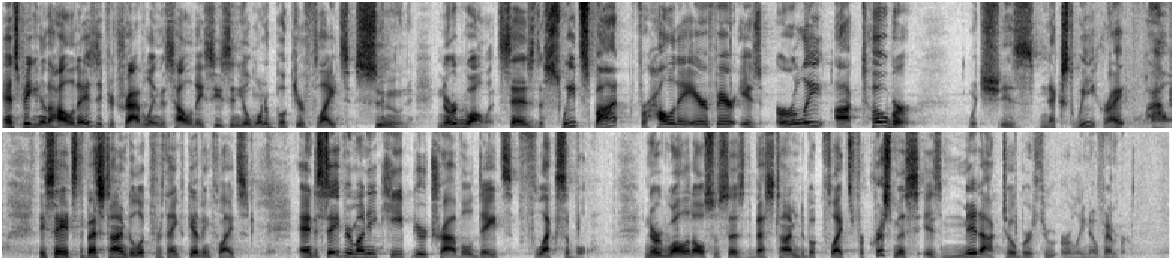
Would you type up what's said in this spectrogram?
And speaking of the holidays, if you're traveling this holiday season, you'll want to book your flights soon. NerdWallet says the sweet spot for holiday airfare is early October, which is next week, right? Wow. They say it's the best time to look for Thanksgiving flights. And to save your money, keep your travel dates flexible. NerdWallet also says the best time to book flights for Christmas is mid-October through early November.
